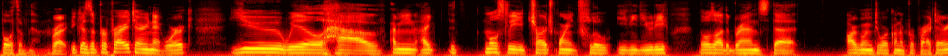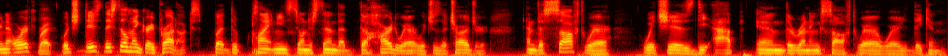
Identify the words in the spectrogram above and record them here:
both of them. Right. Because a proprietary network, you will have, I mean, I it's mostly ChargePoint, FLO, EV Duty. Those are the brands that are going to work on a proprietary network. right. Which they, they still make great products, but the client needs to understand that the hardware, which is the charger, and the software, which is the app and the running software where they can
